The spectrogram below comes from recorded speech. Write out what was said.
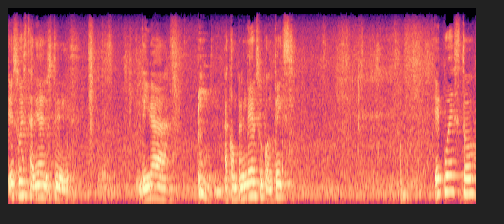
Eso es tarea de ustedes, de ir a, a comprender su contexto. He puesto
